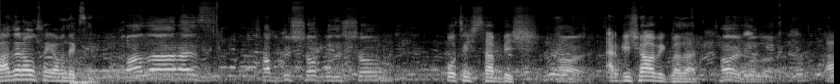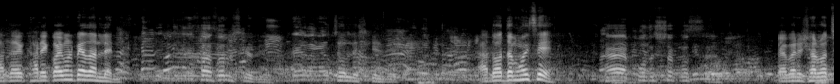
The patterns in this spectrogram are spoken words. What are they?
বাজার অবস্থা কেমন দেখছেন? বাজার ছাব্বিশশো পঁচিশশো। পঁচিশ ছাব্বিশ। আর কি স্বাভাবিক বাজার? আচ্ছা খারে কয় মন পেঁয়াজ আনলেন? চল্লিশ কেজি। চল্লিশ কেজি। আর দরদাম হয়েছে? হ্যাঁ পঁচিশশো করছে। ব্যাপারে সর্বোচ্চ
